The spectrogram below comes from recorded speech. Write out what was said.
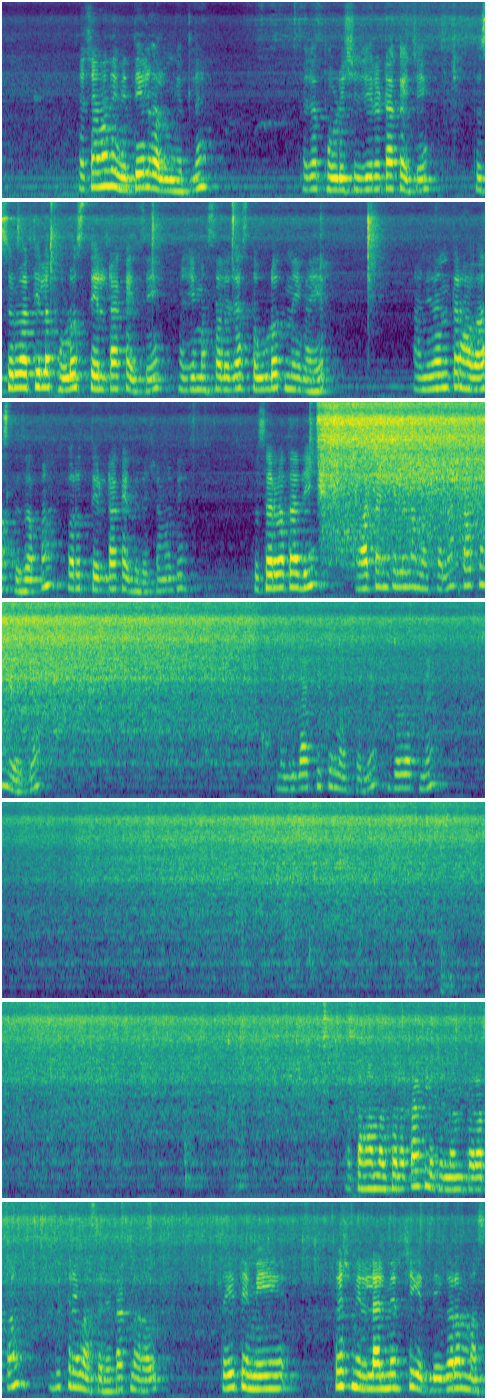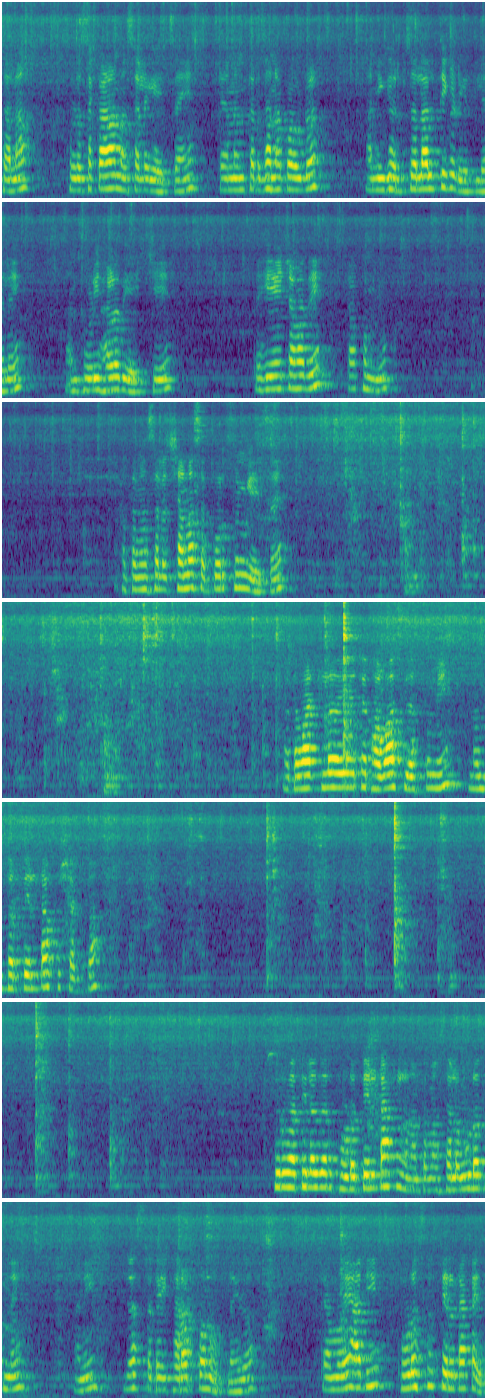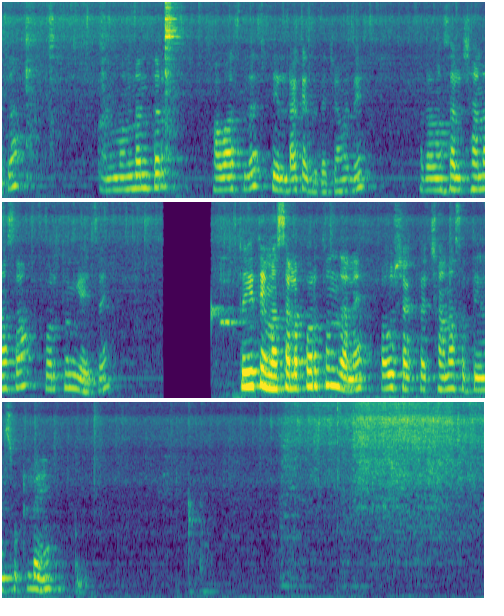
त्याच्यामध्ये मी तेल घालून घेतलं त्याच्यात थोडेसे जिरे टाकायचे. तर सुरुवातीला थोडंच तेल टाकायचे. म्हणजे मसाला जास्त उडत नाही बाहेर. आणि नंतर हवा असल्याच आपण परत तेल टाकायचं त्याच्यामध्ये. तर सर्वात आधी वाटण केलेला मसाला टाकून घ्यायचा. म्हणजे बाकीचे मसाले जळत नाही. आता हा मसाला टाकल्याच्या नंतर आपण दुसरे मसाले टाकणार आहोत. तर इथे मी कश्मीरी लाल मिरची घेतली गरम मसाला थोडासा काळा मसाला घ्यायचा आहे. त्यानंतर धना पावडर आणि घरचं लाल तिखट घेतलेलं आहे आणि थोडी हळद घ्यायची आहे. तर हे याच्यामध्ये टाकून घेऊ. आता मसाला छान असा परतून घ्यायचा आहे. आता वाटलं याच्यात हवा असल्यास तुम्ही नंतर तेल टाकू शकता. सुरुवातीला जर थोडं तेल टाकलं ना तर मसाला उडत नाही आणि जास्त काही खराब पण होत नाही गं. त्यामुळे आधी थोडंसं तेल टाकायचं आणि मग नंतर हवा असल्यास तेल टाकायचं त्याच्यामध्ये. आता मसाला छान असा परतून घ्यायचा आहे. तर इथे मसाला परतून झाला आहे पाहू शकता छान असं तेल सुटलं आहे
